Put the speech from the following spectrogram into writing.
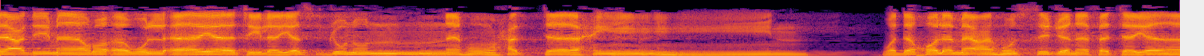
بَعْدِ مَا رَأَوُا الْآيَاتِ لَيَسْجُنُنَّهُ حَتَّىٰ حِينٍ. وَدَخَلَ مَعَهُ السِّجْنَ فَتَيَانِ.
